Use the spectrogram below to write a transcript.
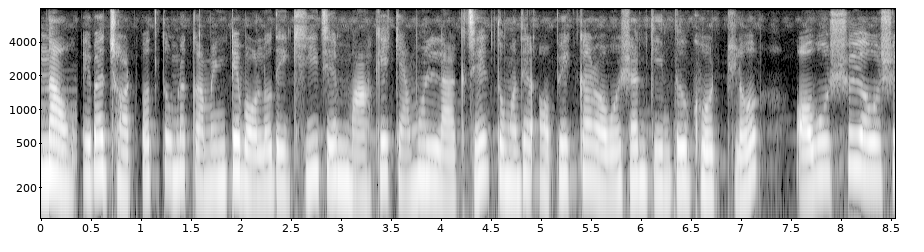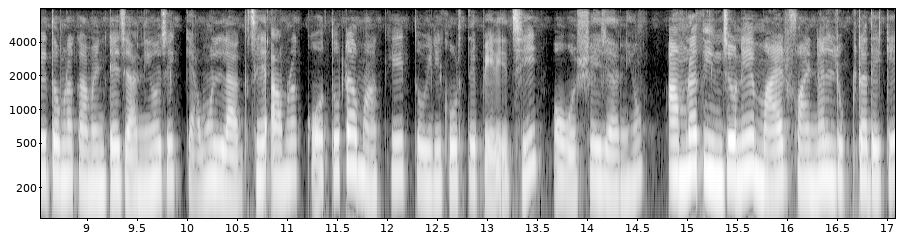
নাও, এবার ঝটপট তোমরা কমেন্টে বলো দেখি যে মাকে কেমন লাগছে। তোমাদের অপেক্ষার অবসান কিন্তু ঘটলো। অবশ্যই অবশ্যই তোমরা কমেন্টে জানিও যে কেমন লাগছে। আমরা কতটা মাকে তৈরি করতে পেরেছি, অবশ্যই জানিও। আমরা তিনজনে মায়ের ফাইনাল লুকটা দেখে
